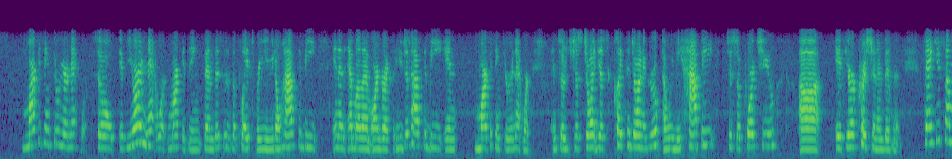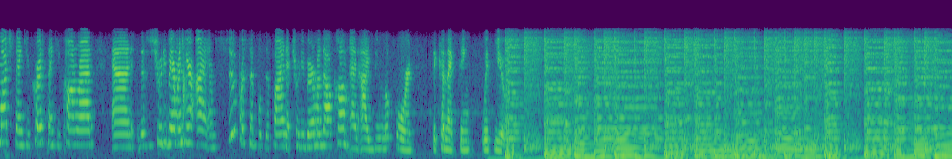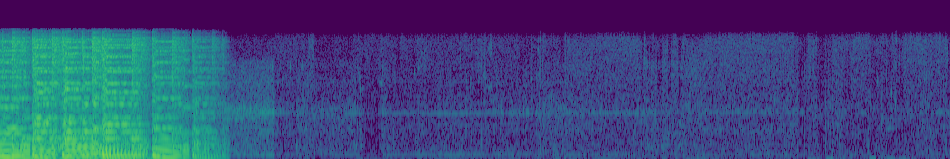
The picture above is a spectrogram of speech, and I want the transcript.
marketing through your network. So if you're network marketing, then this is the place for you. You don't have to be in an MLM or in direct. You just have to be in marketing through a network. And so just join, just click to join a group, and we'd be happy to support you uh, if you're a Christian in business. Thank you so much. Thank you, Chris. Thank you, Conrad. And this is Trudy Behrman here. I am super simple to find at trudybehrman.com, and I do look forward to connecting with you.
